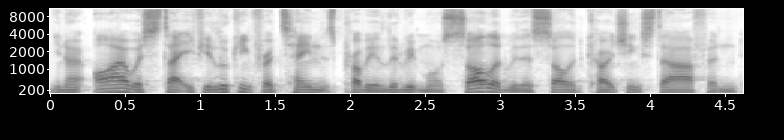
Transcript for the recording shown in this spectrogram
you know, Iowa State, if you're looking for a team that's probably a little bit more solid with a solid coaching staff and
